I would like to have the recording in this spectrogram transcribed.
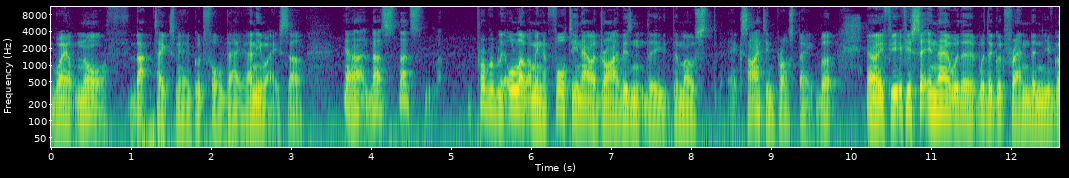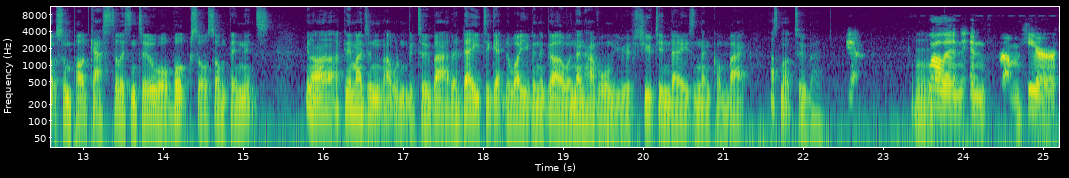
way up north, that takes me a good full day anyway. So, yeah, that, that's that's probably. Although I mean, a fourteen-hour drive isn't the, the most exciting prospect, but you know, if you if you're sitting there with a with a good friend and you've got some podcasts to listen to or books or something, it's you know, I can imagine that wouldn't be too bad. A day to get to where you're going to go, and then have all your shooting days, and then come back. That's not too bad. Yeah. Mm. Well, and, and from here,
